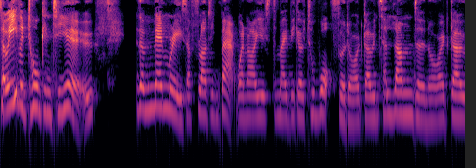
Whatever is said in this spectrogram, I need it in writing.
So even talking to you, the memories are flooding back when I used to maybe go to Watford or I'd go into London or I'd go,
